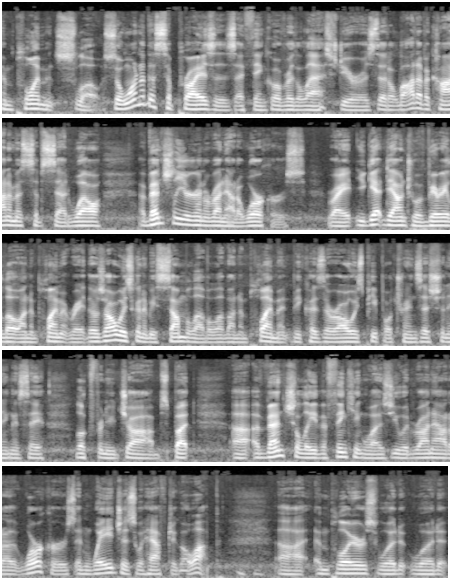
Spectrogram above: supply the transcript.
employment slow. So, one of the surprises, I think, over the last year is that a lot of economists have said, well, eventually you're going to run out of workers, right? You get down to a very low unemployment rate. There's always going to be some level of unemployment because there are always people transitioning as they look for new jobs. But uh, eventually, the thinking was you would run out of workers and wages would have to go up. Mm-hmm. Uh, employers would would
